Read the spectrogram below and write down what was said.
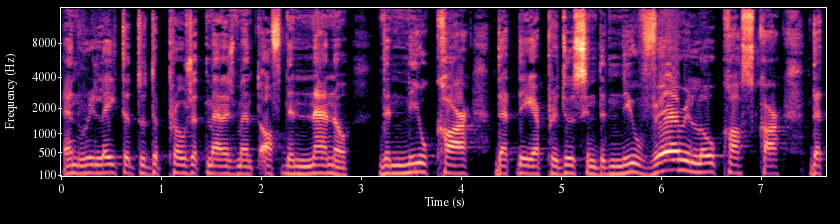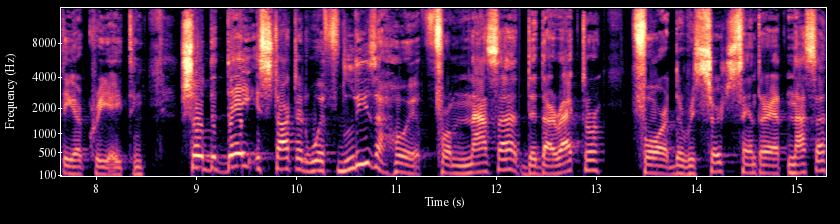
and related to the project management of the Nano, the new car that they are producing, the new very low cost car that they are creating. So the day started with Lisa Hoyle from NASA, the director for the research center at NASA,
